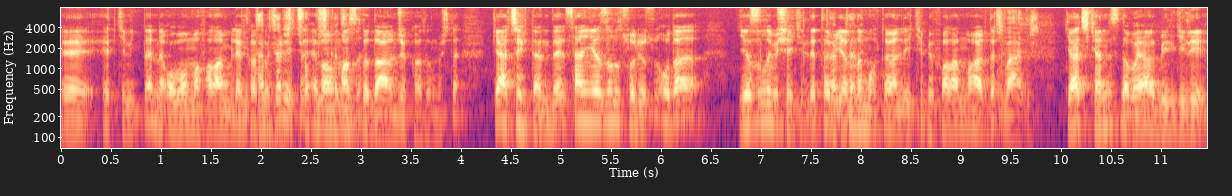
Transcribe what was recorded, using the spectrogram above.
evet. e, etkinliklerine Obama falan bile E, tabii, tabii, katılmıştı. çok kişi Elon Musk da daha önce katılmıştı. Gerçekten de sen yazılı soruyorsun. O da yazılı bir şekilde. Tabii, Tabii, yanında tabii. muhtemelen ekibi falan vardır. Vardır. Gerçi kendisi de bayağı bilgili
